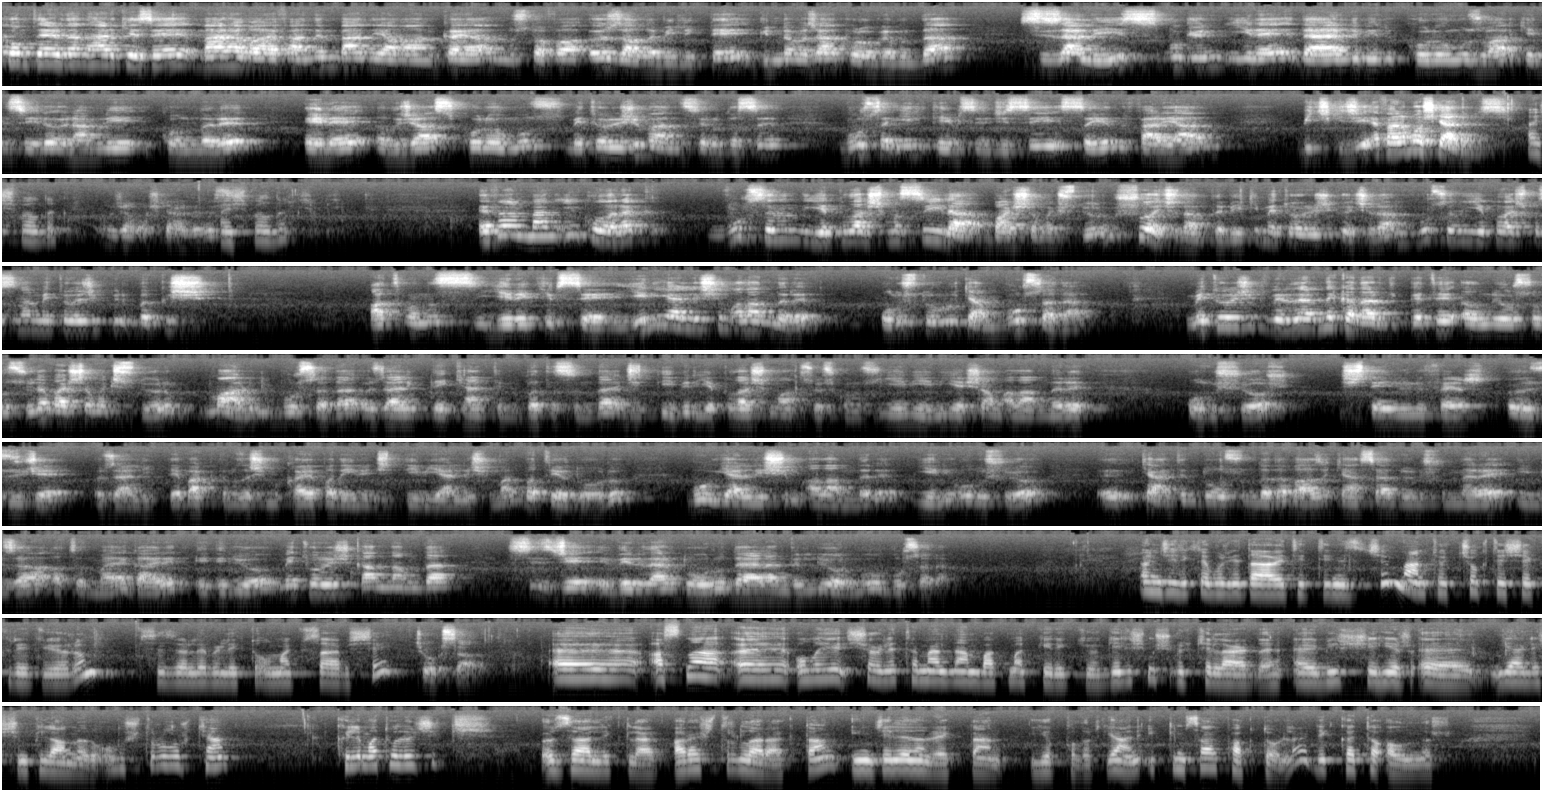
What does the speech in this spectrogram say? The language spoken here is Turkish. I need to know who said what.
Speaker 1: Haber.com.tr'den herkese merhaba efendim. Ben Yaman Kaya, Mustafa Özdal'la birlikte Gündem Özel programında sizlerleyiz. Bugün yine değerli bir konuğumuz var. Kendisiyle önemli konuları ele alacağız. Konuğumuz Meteoroloji Mühendisleri Odası Bursa İl Temsilcisi Sayın Feryan Biçkici. Efendim hoş geldiniz.
Speaker 2: Hoş bulduk.
Speaker 3: Hocam hoş geldiniz.
Speaker 2: Hoş bulduk.
Speaker 1: Efendim ben ilk olarak Bursa'nın yapılaşmasıyla başlamak istiyorum. Şu açıdan tabii ki meteorolojik açıdan. Bursa'nın yapılaşmasına meteorolojik bir bakış atmamız gerekirse yeni yerleşim alanları oluşturulurken Bursa'da meteorolojik veriler ne kadar dikkate alınıyor sorusuyla başlamak istiyorum. Malum Bursa'da özellikle kentin batısında ciddi bir yapılaşma söz konusu. Yeni yeni yaşam alanları oluşuyor. İşte Nilüfer, Özlüce özellikle baktığımızda şimdi Kayapa'da yine ciddi bir yerleşim var. Batıya doğru bu yerleşim alanları yeni oluşuyor. E, kentin doğusunda da bazı kentsel dönüşümlere imza atılmaya gayret ediliyor. Meteorolojik anlamda sizce veriler doğru değerlendiriliyor mu Bursa'da?
Speaker 2: Öncelikle buraya davet ettiğiniz için ben çok, çok teşekkür ediyorum. Sizlerle birlikte olmak güzel bir şey.
Speaker 1: Çok sağ olun.
Speaker 2: Ee, aslında e, olayı şöyle temelden bakmak gerekiyor. Gelişmiş ülkelerde e, bir şehir e, yerleşim planları oluşturulurken klimatolojik özellikler araştırılaraktan, incelenerekten yapılır. Yani iklimsel faktörler dikkate alınır.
